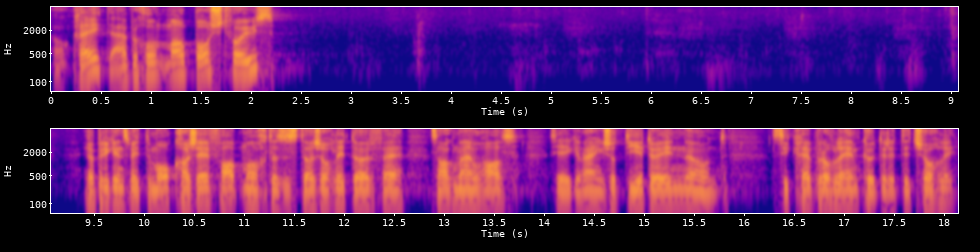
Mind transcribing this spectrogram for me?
Okay, der bekommt mal Post von uns. Übrigens mit dem OK-Chef abgemacht, dass es da schon ein bisschen dürfen, sagen wir auch, sie haben eigentlich schon Tiere da drin und ist kein Problem, gehört ihr jetzt schon ein bisschen?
